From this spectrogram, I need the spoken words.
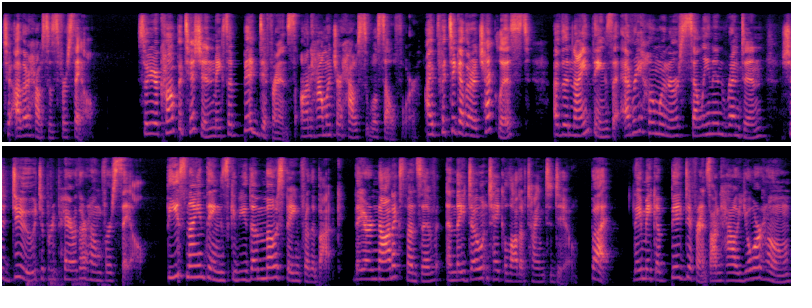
to other houses for sale. So your competition makes a big difference on how much your house will sell for. I put together a checklist of the nine things that every homeowner selling in Renton should do to prepare their home for sale. These nine things give you the most bang for the buck. They are not expensive and they don't take a lot of time to do, but they make a big difference on how your home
